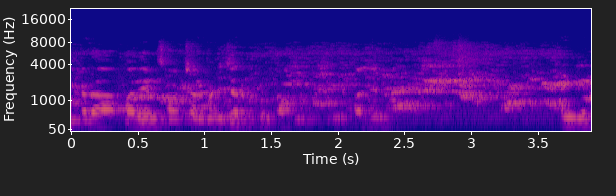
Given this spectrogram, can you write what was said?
ఇక్కడ పదిహేను సంవత్సరాల బట్టి జరుపుకుంటాం పదిహేను. థ్యాంక్ యూ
